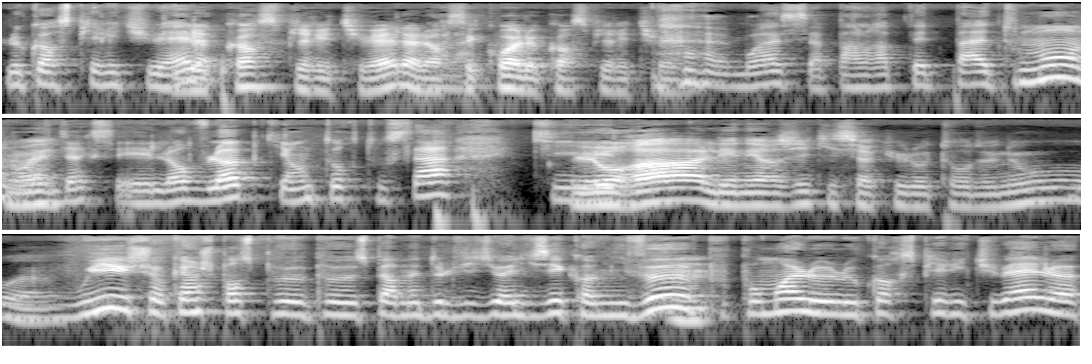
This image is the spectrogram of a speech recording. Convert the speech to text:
Le corps le spirituel, corps spirituel. Alors Voilà. c'est quoi le corps spirituel? Moi, ça parlera peut-être pas à tout le monde. On va Ouais. dire que c'est l'enveloppe qui entoure tout ça. Qui est- L'aura, l'énergie qui circule autour de nous. euh, Oui, chacun, je pense, peut, peut se permettre de le visualiser comme il veut. Mm. Pour- Pour moi, le, le corps spirituel,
